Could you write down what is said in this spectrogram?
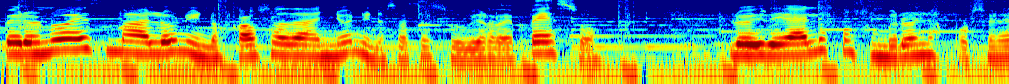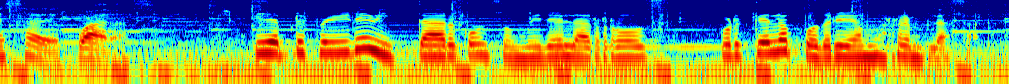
pero no es malo ni nos causa daño ni nos hace subir de peso. Lo ideal es consumirlo en las porciones adecuadas. Y de preferir evitar consumir el arroz, ¿por qué lo podríamos reemplazar?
